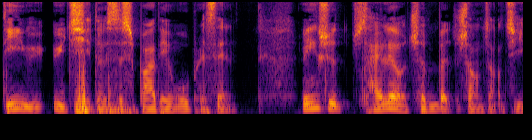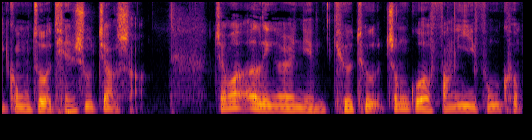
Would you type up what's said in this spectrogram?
低于预期的四十八点五 percent。原因是材料成本上涨及工作天数较少。展望二零二二年 Q2，中国防疫风控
